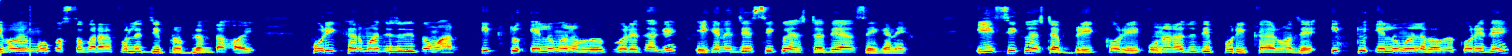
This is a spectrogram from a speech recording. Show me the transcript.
এভাবে মুখস্থ করার ফলে যে প্রবলেমটা হয়, পরীক্ষার মাঝে যদি তোমার একটু এলোমেলো ভাবে করে থাকে, এখানে যে সিকোয়েন্সটা দেওয়া আছে এখানে, এই সিকোয়েন্সটা ব্রেক করে ওনারা যদি পরীক্ষার মাঝে একটু এলোমেলো ভাবে করে দেয়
